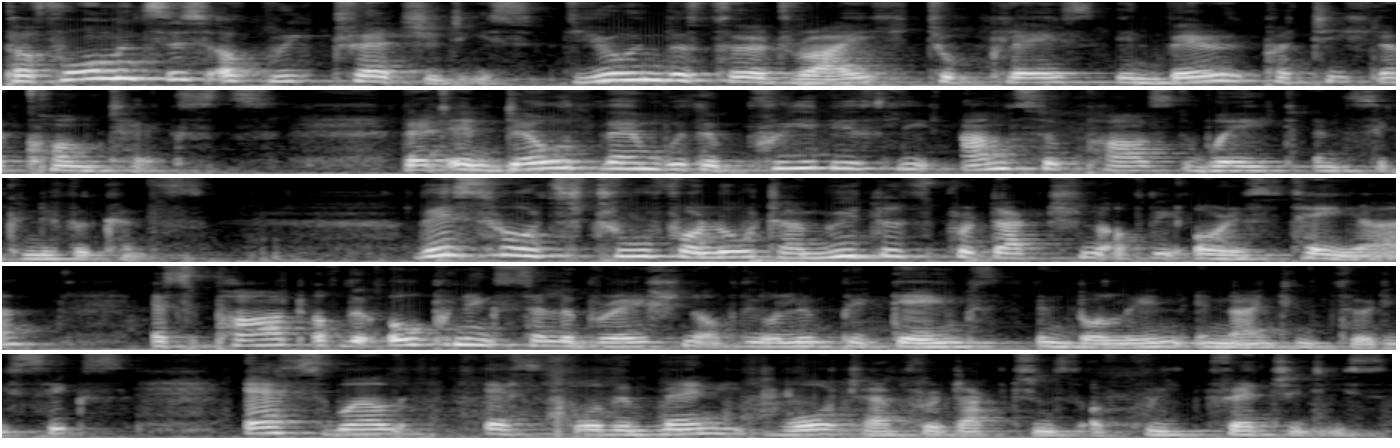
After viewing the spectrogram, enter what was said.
Performances of Greek tragedies during the Third Reich took place in very particular contexts that endowed them with a previously unsurpassed weight and significance. This holds true for Lothar Müthel's production of the Oresteia, as part of the opening celebration of the Olympic Games in Berlin in 1936, as well as for the many wartime productions of Greek tragedies.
